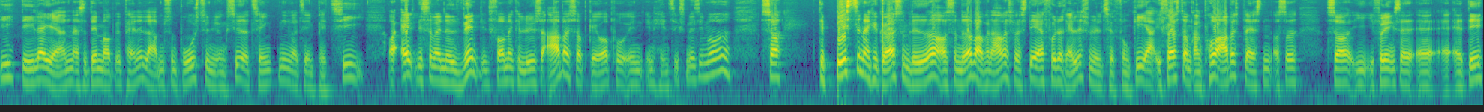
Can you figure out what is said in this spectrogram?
de dele af hjernen, altså dem oppe ved pandelappen, som bruges til nuanceret tænkning og til empati, og alt det, som er nødvendigt for, at man kan løse arbejdsopgaver på en, en hensigtsmæssig måde. Så det bedste, man kan gøre som leder og som medarbejder på en arbejdsplads, det er at få det relationelle til at fungere. I første omgang på arbejdspladsen, og så, så i, i forlængelse af, af, af det,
